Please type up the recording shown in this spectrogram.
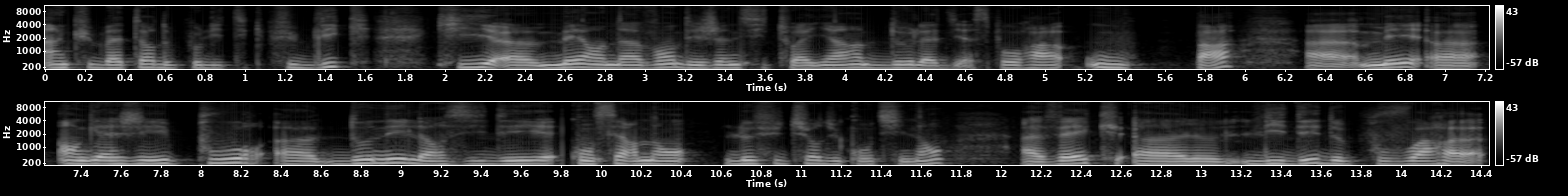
incubateur de politique publique qui met en avant des jeunes citoyens de la diaspora ou pas, euh, mais euh, engagés pour euh, donner leurs idées concernant le futur du continent avec l'idée de pouvoir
